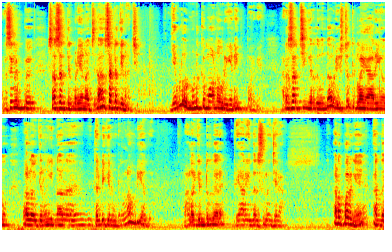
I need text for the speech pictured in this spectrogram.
அரசியலமைப்பு சாசனத்தின் படியான ஆட்சி தான் சட்டத்தின் ஆட்சி. எவ்வளோ நுணுக்கமான ஒரு இணைப்பு பாருங்கள் அரசாட்சிங்கிறது வந்து அவர் இஷ்டத்துக்கெல்லாம் யாரையும் வாழ வைக்கணும் இன்னார தண்டிக்கணுன்றதெல்லாம் முடியாது. வாழ வைக்கணுன்றது வேறு இப்போ யாரையும் இந்த அரசியலும் செய்கிறான் ஆனால் பாருங்கள் அந்த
